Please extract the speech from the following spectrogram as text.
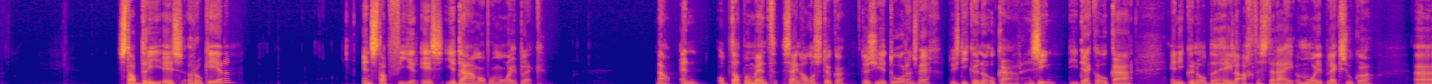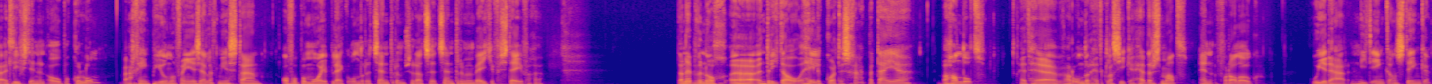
Stap 3 is rokeren. En stap 4 is je dame op een mooie plek. Nou, en op dat moment zijn alle stukken tussen je torens weg, dus die kunnen elkaar zien, die dekken elkaar en die kunnen op de hele achterste rij een mooie plek zoeken, uh, het liefst in een open kolom, waar geen pionnen van jezelf meer staan, of op een mooie plek onder het centrum, zodat ze het centrum een beetje verstevigen. Dan hebben we nog uh, een drietal hele korte schaakpartijen behandeld. Het, uh, waaronder het klassieke headersmat en vooral ook hoe je daar niet in kan stinken.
